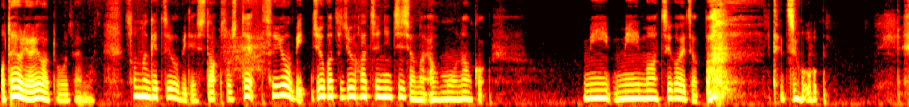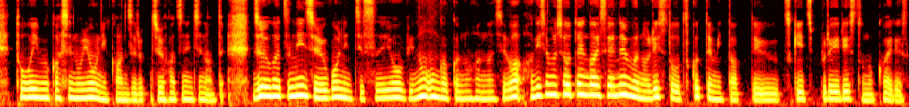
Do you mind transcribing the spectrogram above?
お便りありがとうございます。そんな月曜日でした。そして水曜日10月18日じゃない。あもうなんか見見間違えちゃった。手帳遠い昔のように感じる。18日なんて。10月25日水曜日の音楽の話は萩島商店街青年部のリストを作ってみたっていう月1プレイリストの回です。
